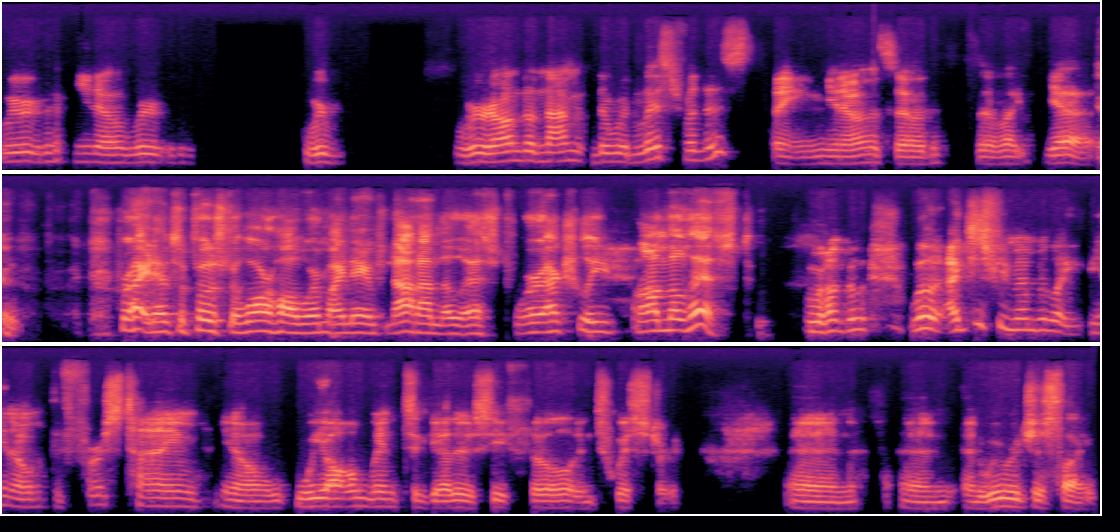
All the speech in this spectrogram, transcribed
we're you know we're we're we're on the non the list for this thing you know? So so like yeah right as opposed to warhol where my name's not on the list. We're actually on the list. Well, well, I just remember like you know the first time you know we all went together to see Phil and Twister, and and and we were just like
